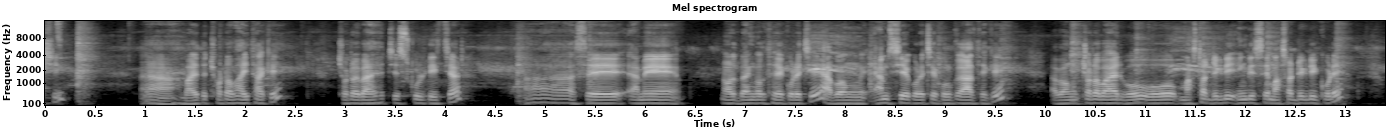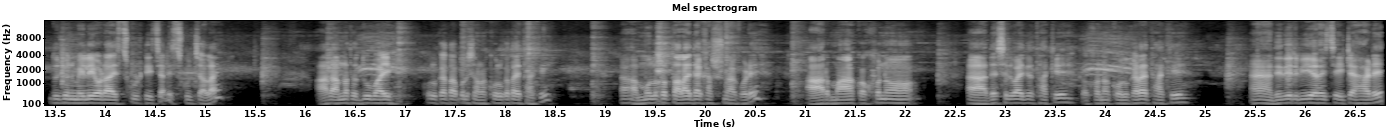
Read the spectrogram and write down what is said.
আসি। বাড়িতে ছোট ভাই থাকে। ছোট ভাই হচ্ছে স্কুল টিচার সে এম এ নর্থ বেঙ্গল থেকে করেছে এবং এমসিএ করেছে কলকাতা থেকে এবং ছোট ভাইয়ের বউ, ও মাস্টার ডিগ্রি ইংলিশে মাস্টার ডিগ্রি করে দুজন মিলিয়ে ওরা স্কুল টিচার স্কুল চালায়। আর আমরা তো দু ভাই কলকাতা পুলিশ, আমরা কলকাতায় থাকি। মূলত তারাই দেখাশোনা করে। আর মা কখনো দেশের বাড়িতে থাকে, কখনো কলকাতায় থাকে। হ্যাঁ দিদির বিয়ে হয়েছে ইটাহারে।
